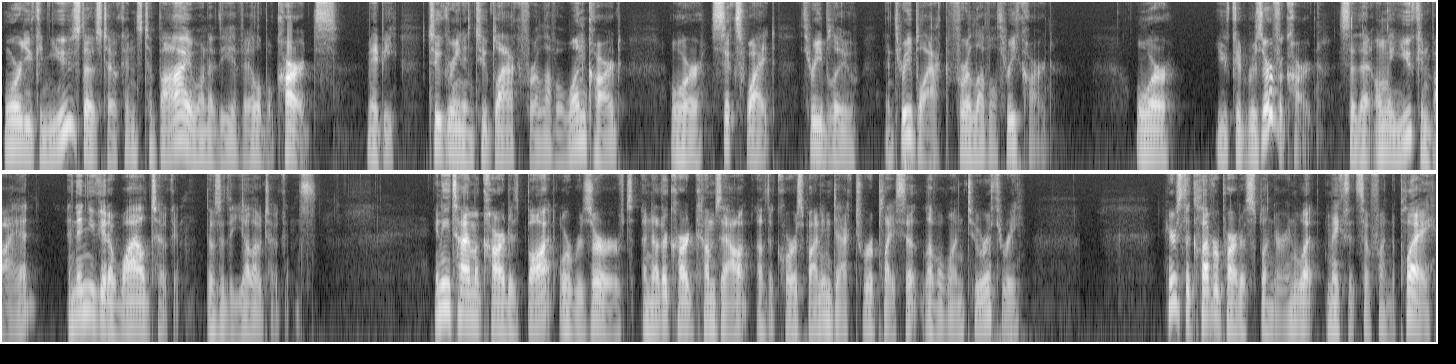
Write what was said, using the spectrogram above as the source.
or you can use those tokens to buy one of the available cards, maybe two green and two black for a level 1 card, or six white, three blue, and three black for a level 3 card. Or you could reserve a card so that only you can buy it, and then you get a wild token. Those are the yellow tokens. Anytime a card is bought or reserved, another card comes out of the corresponding deck to replace it, level 1, 2, or 3. Here's the clever part of Splendor and what makes it so fun to play.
